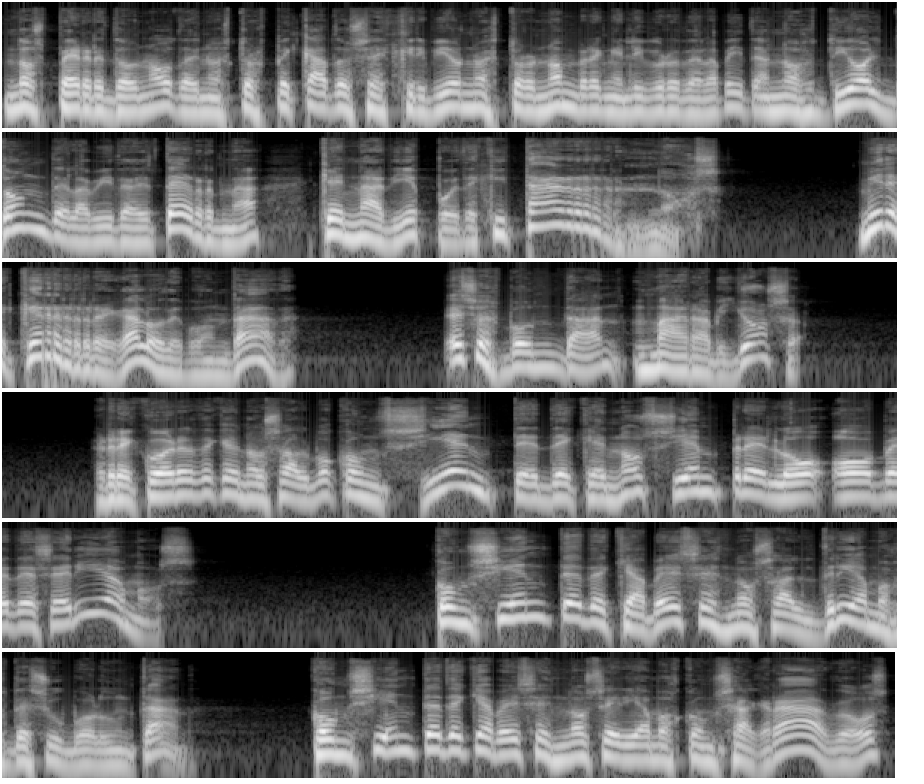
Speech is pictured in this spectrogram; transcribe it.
nos perdonó de nuestros pecados, escribió nuestro nombre en el libro de la vida, nos dio el don de la vida eterna que nadie puede quitarnos. Mire qué regalo de bondad. Eso es bondad maravillosa. Recuerde que nos salvó consciente de que no siempre lo obedeceríamos, consciente de que a veces nos saldríamos de su voluntad, consciente de que a veces no seríamos consagrados,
